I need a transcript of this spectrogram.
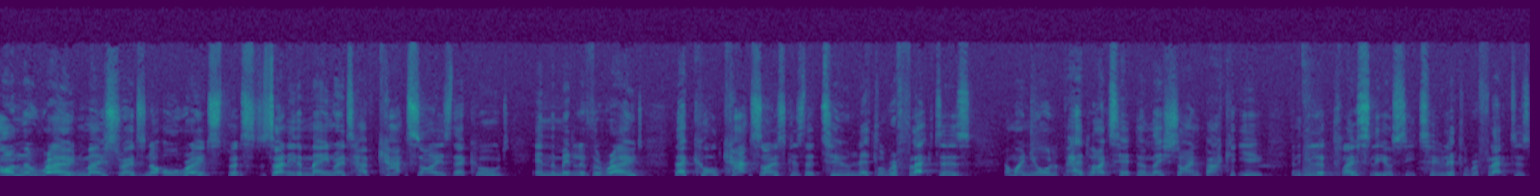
on the road, most roads, not all roads, but certainly the main roads, have cat's eyes, they're called in the middle of the road. They're called cat's eyes because they're two little reflectors, and when your headlights hit them, they shine back at you. And if you look closely, you'll see two little reflectors.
